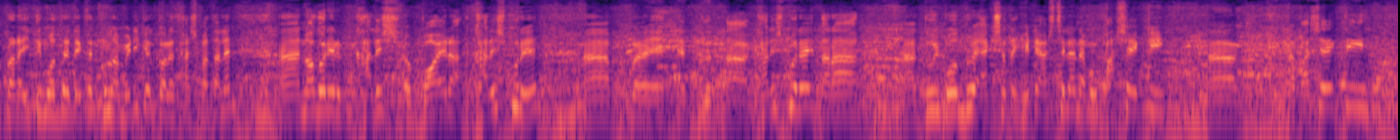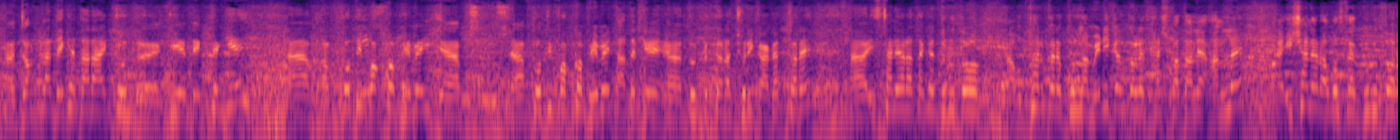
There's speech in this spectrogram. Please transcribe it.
আপনারা ইতিমধ্যে দেখছেন খুলনা মেডিকেল কলেজ হাসপাতালের নগরীর খালিশ বয়রা, খালিশপুরের খালিশপুরে তারা দুই বন্ধু একসাথে হেঁটে আসছিলেন এবং পাশে একটি পাশে একটি জটলা দেখে তারা একটু গিয়ে দেখতে গিয়ে প্রতিপক্ষ ভেবেই প্রতিপক্ষ ভেবেই তাদেরকে দুর্বৃত্তরা ছুরিকাঘাত করে স্থানীয়রা তাকে দ্রুত উদ্ধার করে খুলনা মেডিকেল কলেজ হাসপাতালে আনলে। ঈশানের অবস্থা গুরুতর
